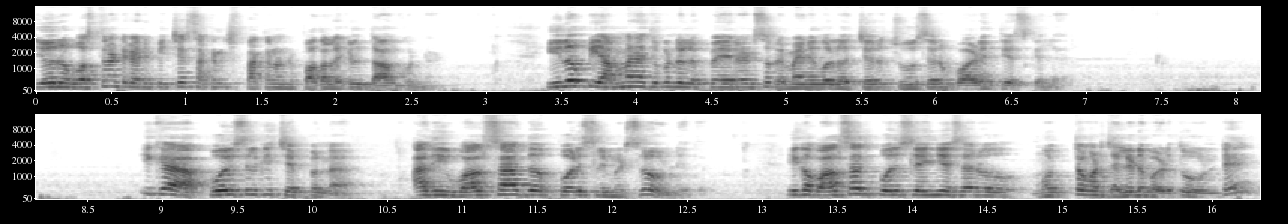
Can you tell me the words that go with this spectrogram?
ఎవరు వస్తున్నట్టు కనిపించేసి అక్కడి నుంచి పక్కన ఉండి పొదలోకి వెళ్ళి దాముకున్నాడు. ఈలోపు ఈ అమ్మాయిని ఎత్తుకుంటే పేరెంట్స్ రిమైనింగ్ వాళ్ళు వచ్చారు చూశారు బాడీని తీసుకెళ్ళారు. ఇక పోలీసులకి చెప్పున్నారు. అది వల్సాద్ పోలీస్ లిమిట్స్లో ఉండేది. ఇక వల్సాద్ పోలీసులు ఏం చేశారు? మొత్తం కూడా జల్లెడ పడుతూ ఉంటే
